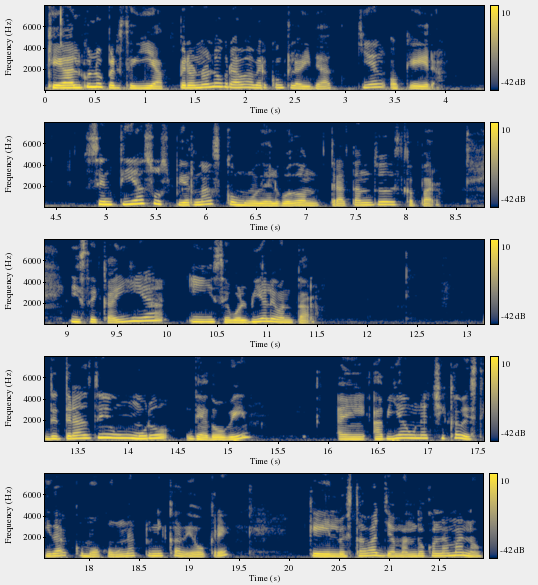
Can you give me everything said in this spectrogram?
que algo lo perseguía, pero no lograba ver con claridad quién o qué era. Sentía sus piernas como de algodón tratando de escapar, y se caía y se volvía a levantar. Detrás de un muro de adobe eh, había una chica vestida como con una túnica de ocre que lo estaba llamando con la mano.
